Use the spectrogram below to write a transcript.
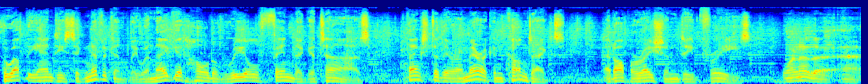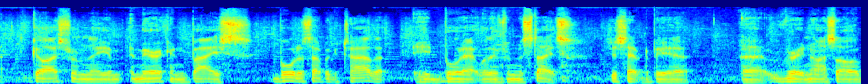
who up the ante significantly when they get hold of real Fender guitars, thanks to their American contacts at Operation Deep Freeze. One of the uh, guys from the American base bought us up a guitar that he'd brought out with him from the States. Just happened to be a, a very nice old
